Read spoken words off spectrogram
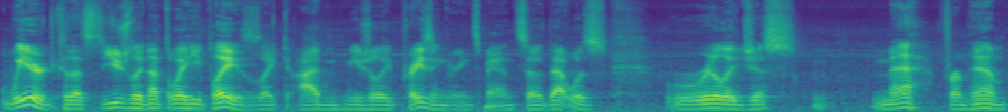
weird because that's usually not the way he plays. Like I'm usually praising Greenspan, so that was really just meh from him.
